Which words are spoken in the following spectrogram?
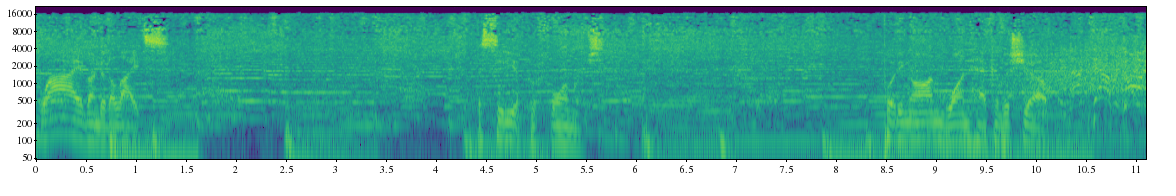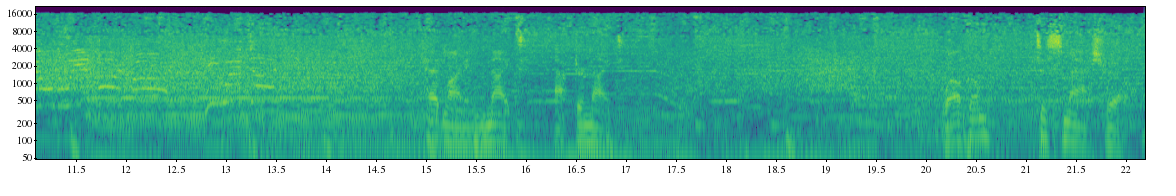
Thrive under the lights. A city of performers. Putting on one heck of a show. Headlining night after night. Welcome to Smashville.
